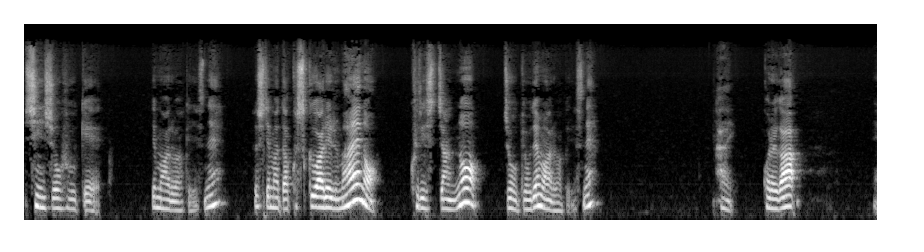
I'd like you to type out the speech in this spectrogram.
心象風景でもあるわけですね。そしてまた救われる前のクリスチャンの状況でもあるわけですね。はい。これが、えー、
